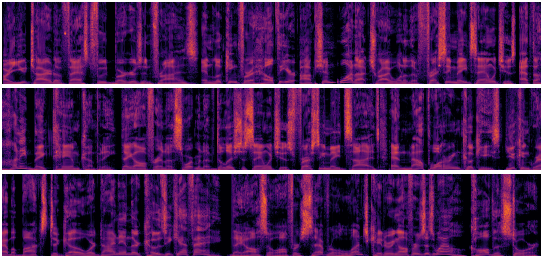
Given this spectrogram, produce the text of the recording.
Are you tired of fast food burgers and fries and looking for a healthier option? Why not try one of the freshly made sandwiches at the Honey Baked Ham Company? They offer an assortment of delicious sandwiches, freshly made sides, and mouth-watering cookies. You can grab a box to go or dine in their cozy cafe. They also offer several lunch catering offers as well. Call the store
